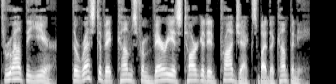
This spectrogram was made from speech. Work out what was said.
throughout the year. The rest of it comes from various targeted projects by the company.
